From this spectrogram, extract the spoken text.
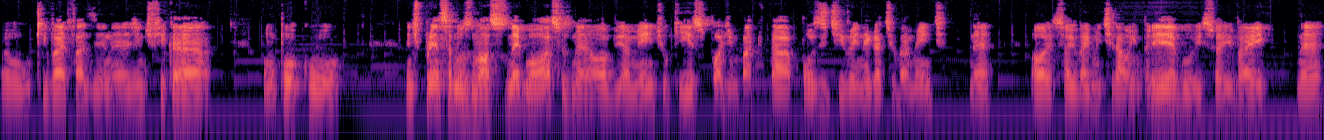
O que vai fazer, né? A gente fica um pouco a gente pensa nos nossos negócios, né? Obviamente, o que isso pode impactar positiva e negativamente, né? Ó, isso aí vai me tirar o emprego, isso aí vai, né?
